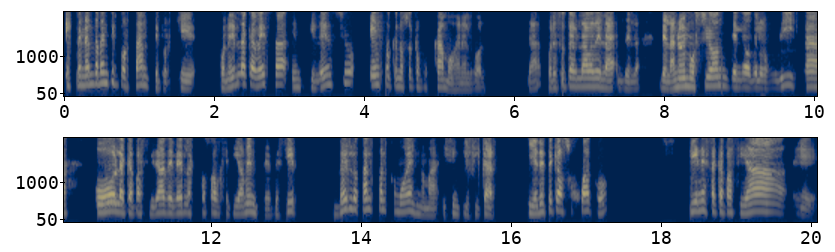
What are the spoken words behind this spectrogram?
es tremendamente importante porque poner la cabeza en silencio es lo que nosotros buscamos en el golf. ¿ya? Por eso te hablaba de la, de la, de la no emoción de, lo, de los budistas o la capacidad de ver las cosas objetivamente, es decir, verlo tal cual como es nomás y simplificar. Y en este caso, Juaco tiene esa capacidad eh,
